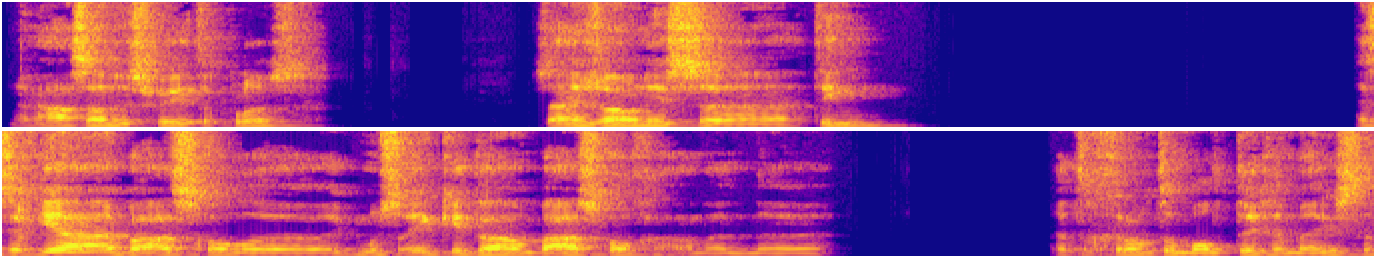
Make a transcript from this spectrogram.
En Hassan is 40 plus. Zijn zoon is uh, 10. Hij zegt ja, basisschool. Uh, ik moest één keer naar een basisschool gaan en uh, een grote mond tegen meester.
